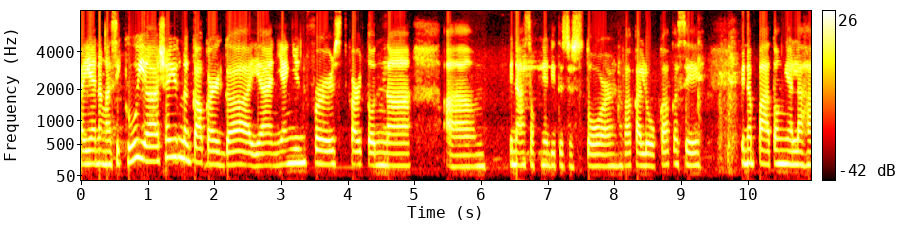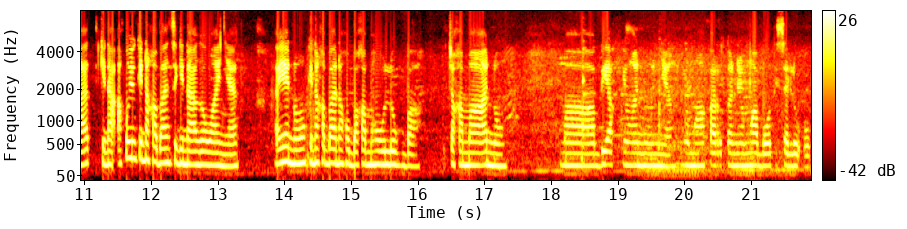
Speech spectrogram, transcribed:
Ayan na nga si Kuya. Siya yung nagkakarga. Ayan. Yan yung first carton na um, pinasok niya dito sa store. Nakakaloka kasi pinapatong niya lahat. Kina ako yung kinakabahan sa ginagawa niya. Ayan no, kinakabahan ako baka mahulog ba. Tsaka maano, mabiyak yung ano niya, yung mga karton, yung mga bote sa loob.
